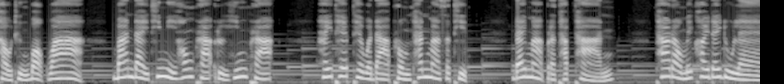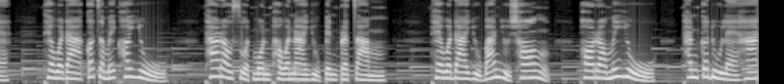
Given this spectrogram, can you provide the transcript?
เขาถึงบอกว่า บ้านใดที่มีห้องพระหรือหิ้งพระ ให้เทพเทวดาพรหมท่านมาสถิต ได้มาประทับฐาน ถ้าเราไม่ค่อยได้ดูแล เทวดาก็จะไม่ค่อยอยู่ ถ้าเราสวดมนต์ภาวนาอยู่เป็นประจำ เทวดาอยู่บ้านอยู่ช่อง พอเราไม่อยู่ ท่านก็ดูแลให้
